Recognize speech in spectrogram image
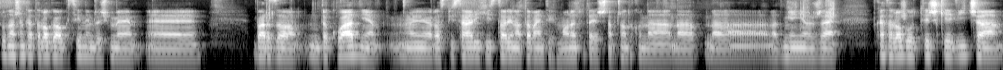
Tu w naszym katalogu aukcyjnym żeśmy e, bardzo dokładnie e, rozpisali historię notowań tych monet. Tutaj jeszcze na początku na, na, na, nadmienię, że w katalogu Tyszkiewicza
